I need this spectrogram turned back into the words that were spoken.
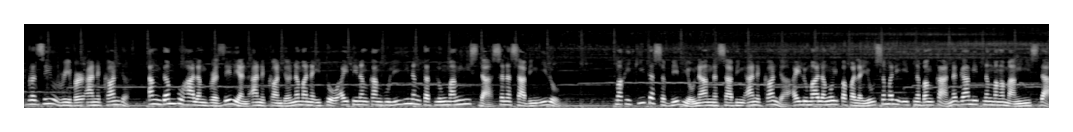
Brazil River Anaconda. Ang dambuhalang Brazilian anaconda naman na ito ay tinangkang hulihin ng tatlong mangingisda sa nasabing ilog. Makikita sa video na ang nasabing anaconda ay lumalangoy papalayo sa maliit na bangka na gamit ng mga mangingisda.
